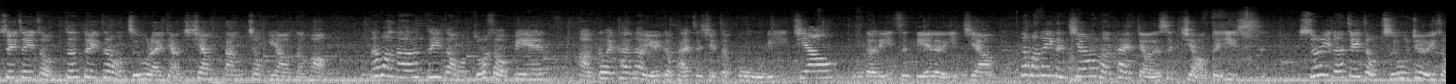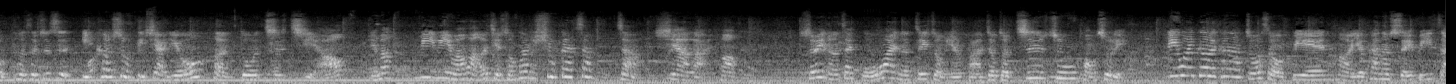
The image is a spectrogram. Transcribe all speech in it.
所以这一种这对这种植物来讲相当重要的哈。那么呢，这种左手边啊，各位看到有一个牌子写着五梨胶，五个梨子叠了一胶。那么那个胶呢，代表的是脚的意思。所以呢，这种植物就有一种特色，就是一棵树底下有很多只脚，有没有？密密麻麻，而且从它的树干上长下来哈。所以呢，在国外呢，这种人把它叫做蜘蛛红树林。另外，各位看到左手边哈，有看到水笔仔，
